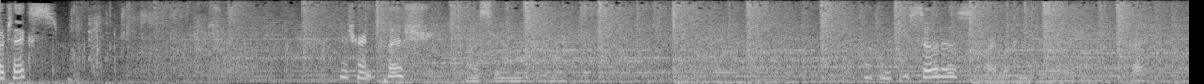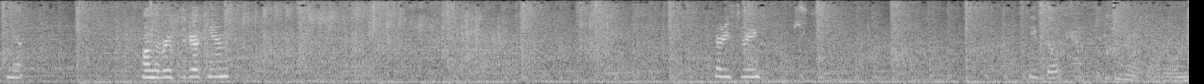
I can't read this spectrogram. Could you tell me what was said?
No ticks. You're trying to push. I see him. Open a few sodas. Alright, looking at. Okay. Yep. On the roof of the drug can. 33. He built. I got the other one.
